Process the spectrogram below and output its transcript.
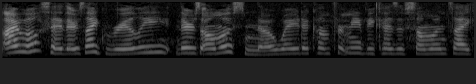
I will say there's like really there's almost no way to comfort me because if someone's like,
